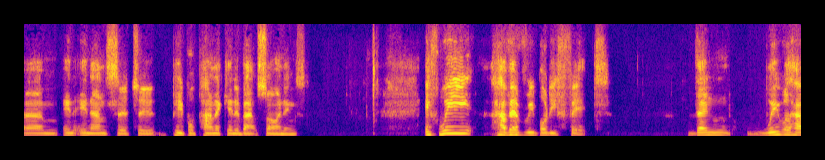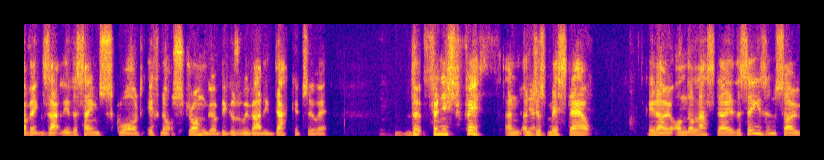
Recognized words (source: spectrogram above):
um, in, in answer to people panicking about signings. If we have everybody fit, then we will have exactly the same squad, if not stronger, because we've added Daka to it, that finished fifth and, and Yeah. just missed out, you know, on the last day of the season. So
